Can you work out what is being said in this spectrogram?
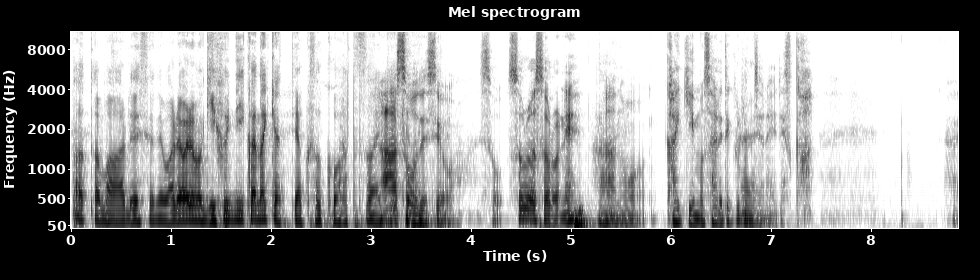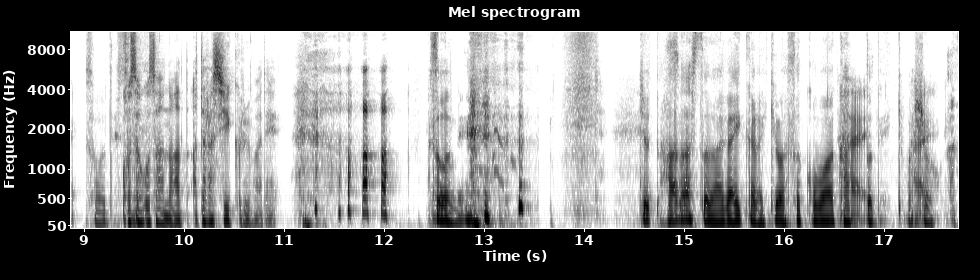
あとはまああれですよね。我々も岐阜に行かなきゃって約束を果たさないといけない。あ、そうですよ。そう。そろそろね、はいあの、解禁もされてくるんじゃないですか。はい。そうです、ね。小迫さんのあ新しい車で。そうね。ちょっと話すと長いから今日はそこはカットでいきましょう。はい。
